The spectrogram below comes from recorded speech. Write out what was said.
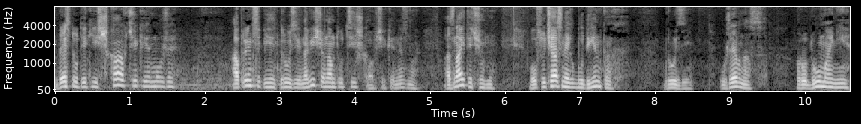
Десь тут якісь шкафчики, може. А в принципі, друзі, навіщо нам тут ці шкафчики? Не знаю. А знаєте чому? Бо в сучасних будинках, друзі, вже в нас продумані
